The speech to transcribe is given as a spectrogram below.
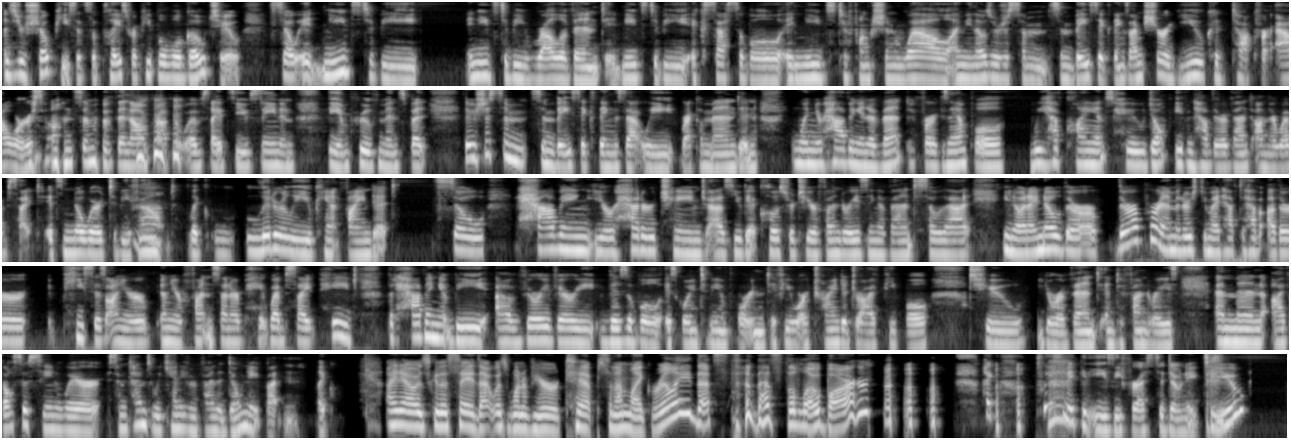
is your showpiece. It's the place where people will go to. So it needs to be it needs to be relevant. It needs to be accessible. It needs to function well. I mean those are just some some basic things. I'm sure you could talk for hours on some of the nonprofit websites you've seen and the improvements but there's just some some basic things that we recommend. And when you're having an event for example we have clients who don't even have their event on their website. It's nowhere to be mm. found. Like literally you can't find it so having your header change as you get closer to your fundraising event so that, you know, and I know there are there are parameters you might have to have other pieces on your on your front and center pay, website page, but having it be uh, very very visible is going to be important if you are trying to drive people to your event and to fundraise. And then I've also seen where sometimes we can't even find the donate button. Like I know. I was going to say that was one of your tips, and I'm like, really? That's the, that's the low bar. like, please make it easy for us to donate to you.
